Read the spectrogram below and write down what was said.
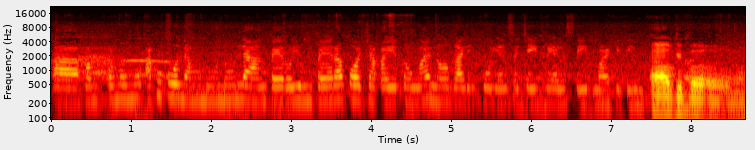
ah, pam- pamumu- ako po namumuno lang, pero yung pera po, tsaka itong ano, galing po yan sa Jade Real Estate Marketing. Ah, okay po. Oo.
